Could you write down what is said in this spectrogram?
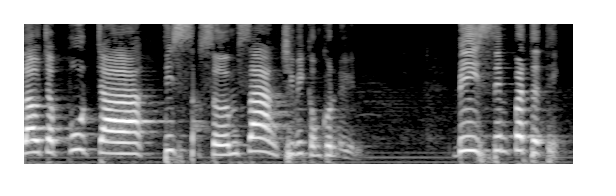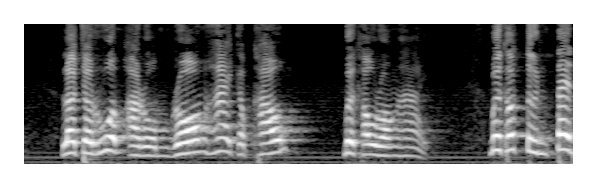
เราจะพูดจาที่เสริมสร้างชีวิตของคนอื่น be sympathetic เราจะร่วมอารมณ์ร้องไห้กับเขา เมื่อเขาร้องไห้ เมื่อเขาตื่นเต้น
